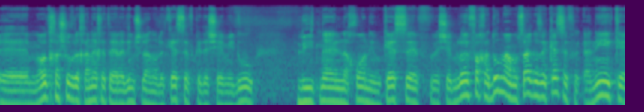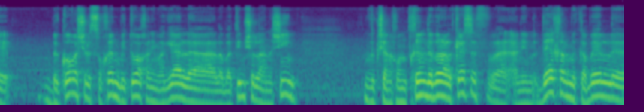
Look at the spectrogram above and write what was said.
אה, מאוד חשוב לחנך את הילדים שלנו לכסף, כדי שהם ידעו להתנהל נכון עם כסף, ושהם לא יפחדו מהמושג הזה כסף. אני. בכובע של סוכן ביטוח, אני מגיע לבתים של האנשים, וכשאנחנו מתחילים לדבר על כסף, אני בדרך כלל מקבל, אה,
